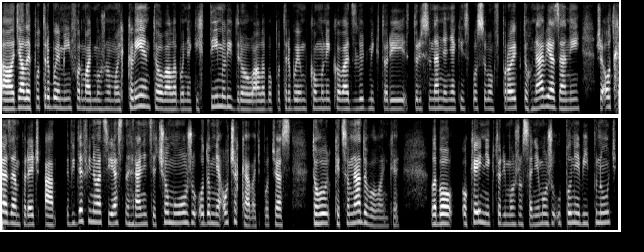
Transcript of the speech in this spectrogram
Uh, ďalej potrebujem informovať možno mojich klientov alebo nejakých team lídrov, alebo potrebujem komunikovať s ľuďmi, ktorí, ktorí sú na mňa nejakým spôsobom v projektoch naviazaní, že odchádzam preč a vydefinovať si jasné hranice, čo môžu odo mňa očakávať počas toho, keď som na dovolenke. Lebo OK, niektorí možno sa nemôžu úplne vypnúť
